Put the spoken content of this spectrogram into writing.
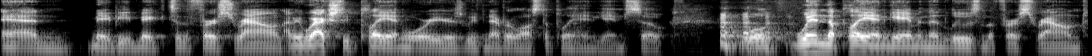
and maybe make to the first round. I mean, we're actually play in Warriors. We've never lost a play in game. So we'll win the play in game and then lose in the first round.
